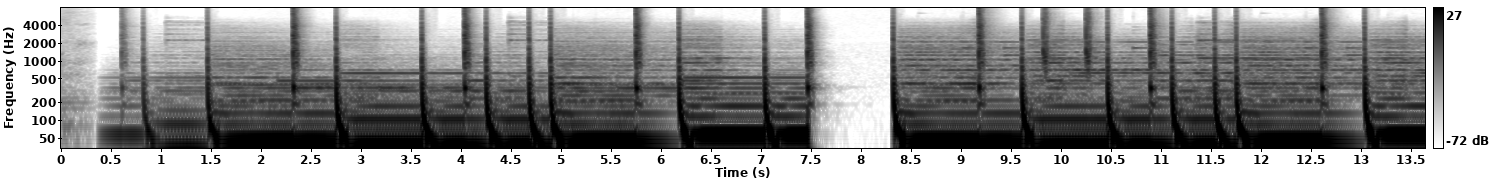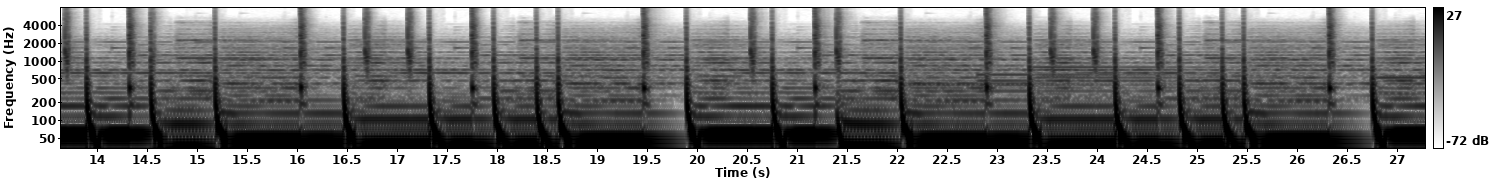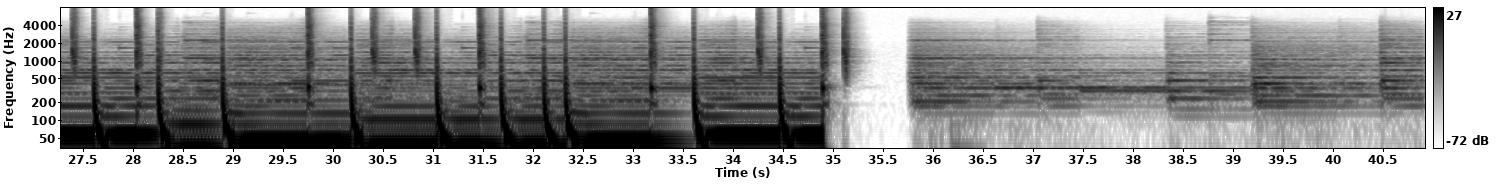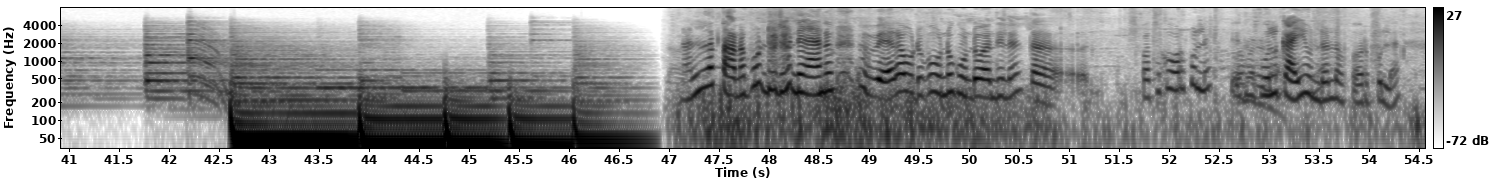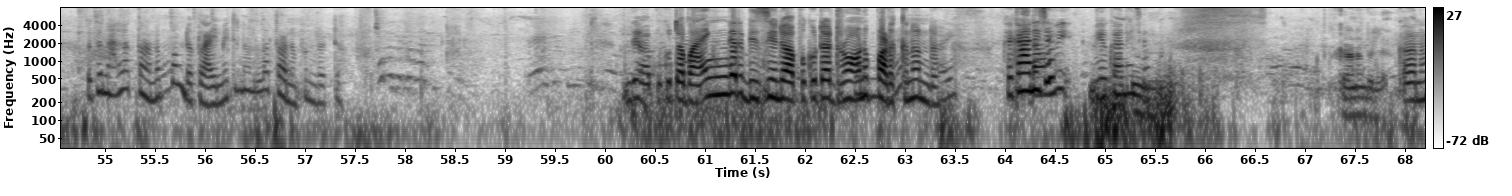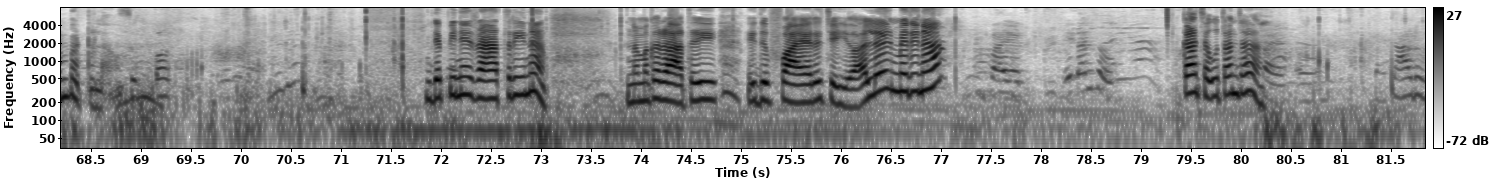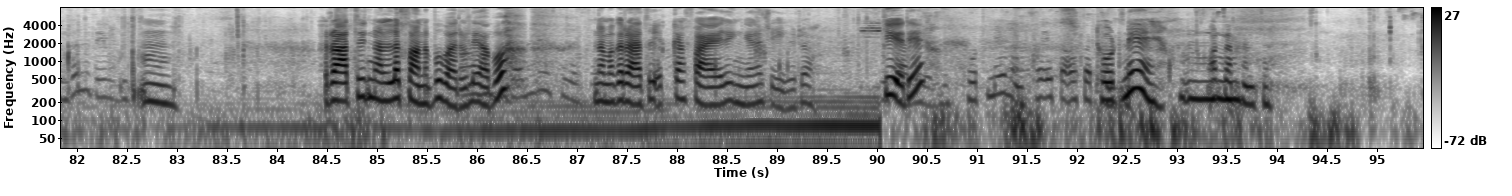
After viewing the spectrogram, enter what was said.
കേട്ടോ ഞാൻ വേറെ ഉടുപ്പ് ഒന്നും കൊണ്ടുവന്നില്ല പക്ഷെ കുഴപ്പമില്ല ഇത് ഫുൾ കൈ ഉണ്ടല്ലോ കുഴപ്പമില്ല പക്ഷെ നല്ല തണുപ്പുണ്ട് ക്ലൈമറ്റ് നല്ല തണുപ്പുണ്ട് കേട്ടോ. എന്തേ അപ്പുക്കുട്ട ഭയങ്കര ബിസി ഉണ്ട്. അപ്പുക്കുട്ട ഡ്രോൺ പടക്കുന്നുണ്ട്. കാണിച്ച്. വ്യൂ കാണിച്ച്. കാണാൻ പറ്റില്ല കാണാൻ പറ്റില്ല. ഇത് പിന്നെ രാത്രിനാ. നമുക്ക് രാത്രി ഇത് ഫയർ ചെയ്യോ അല്ലേ മെരീന? കാച്ച ഉത്താഞ്ച രാത്രി നല്ല തണുപ്പ് വരൂലേ അപ്പോൾ നമുക്ക് രാത്രി ഒക്കെ ഫയർ ഇങ്ങനെ ചെയ്യും കേട്ടോ കേര് ठोटने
